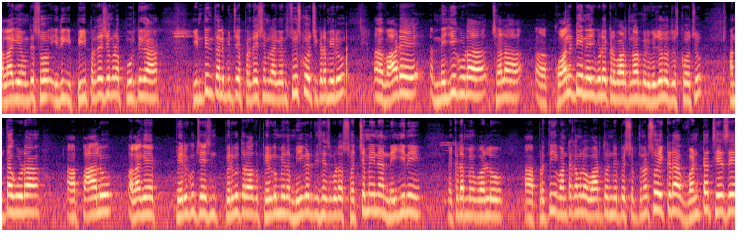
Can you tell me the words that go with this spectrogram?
అలాగే ఉంది. సో ఇది ఈ ప్రదేశం కూడా పూర్తిగా ఇంటిని తలపించే ప్రదేశం లాగే ఉంది. చూసుకోవచ్చు ఇక్కడ మీరు. వాడే నెయ్యి కూడా చాలా క్వాలిటీ నెయ్యి కూడా ఇక్కడ వాడుతున్నారు. మీరు విజువల్లో చూసుకోవచ్చు. అంతా కూడా ఆ పాలు అలాగే పెరుగు చేసిన పెరుగు తర్వాత పెరుగు మీద మీగడ తీసేసి కూడా స్వచ్ఛమైన నెయ్యిని ఇక్కడ మేము వాళ్ళు ప్రతి వంటకంలో వాడుతారని చెప్పేసి చెప్తున్నారు. సో ఇక్కడ వంట చేసే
